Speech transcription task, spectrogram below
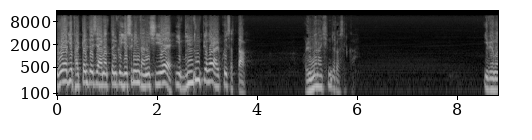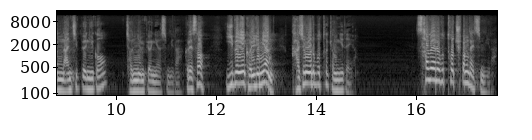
의학이 발달되지 않았던 그 예수님 당시에 이 문둥병을 앓고 있었다. 얼마나 힘들었을까? 이 병은 난치병이고 전염병이었습니다. 그래서 이 병에 걸리면 가정으로부터 격리돼요. 사회로부터 추방됐습니다.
